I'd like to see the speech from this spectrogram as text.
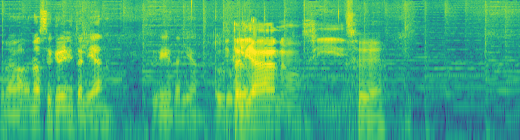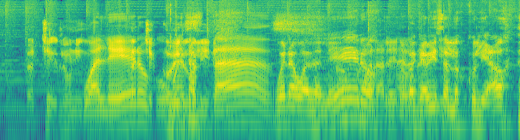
No, no se creen italiano, se creen italiano. europeo. Italiano, sí. Sí. Franche- lo único- Gualero, ¿cómo estás? Buena guadalero, No, Guadalero, para que avisan los culiados.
